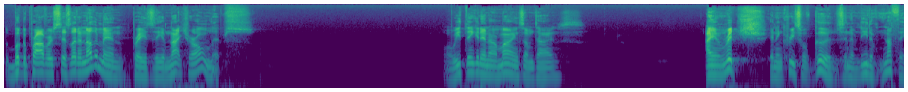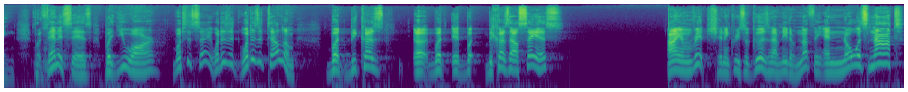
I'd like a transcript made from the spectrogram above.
The book of Proverbs says, Let another man praise thee, and not your own lips. Well, we think it in our mind sometimes. I am rich and increase with goods and have need of nothing. But then it says, but you are, what does it say? What, is it, what does it tell them? But because, uh, but, it, but because thou sayest, I am rich and increase with goods and have need of nothing, and know it's not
